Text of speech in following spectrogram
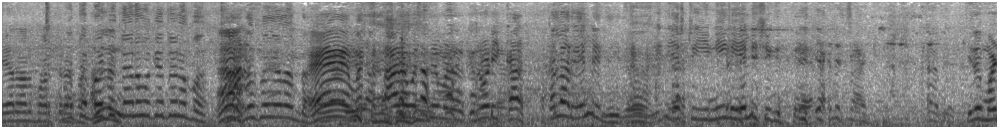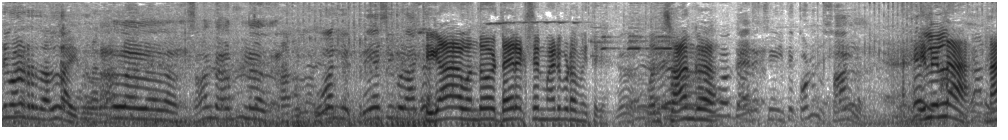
ಏನಾರು ಮಾಡ್ತೀರಪ್ಪ. ನೋಡಿ ಕಲರ್ ಎಲ್ಲಿದೆ ಇದು ಇದು ಎಷ್ಟು ಈ ನೀರು ಎಲ್ಲಿ ಸಿಗುತ್ತೆ ಇದು ಮಡಿವಾಡ್ರದಲ್ಲ ಇದು ಓನ್ಲಿ ಪ್ರೇಸಿಗಳು ಹಾಕಿ ಈಗ ಒಂದು ಡೈರೆಕ್ಷನ್ ಮಾಡಿಬಿಡಮ್ ಮೈತ್ರಿ ಒಂದು ಸಾಂಗ್ ಡೈರೆಕ್ಷನ್ ಇಲ್ಲ ಇಲ್ಲ ಸಾಂಗ್ ಇಲ್ಲಿಲ್ಲ ನಾ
